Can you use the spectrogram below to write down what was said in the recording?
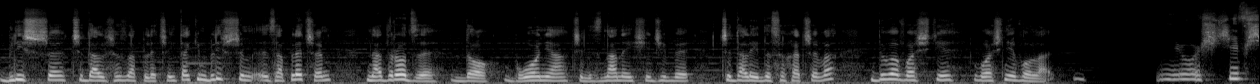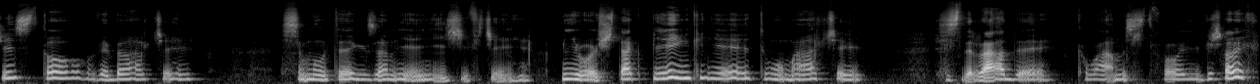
Bliższe czy dalsze zaplecze. I takim bliższym zapleczem na drodze do Błonia, czyli znanej siedziby, czy dalej do Sochaczewa, była właśnie, właśnie wola. Miłości wszystko wybaczy, smutek zamieni ci w cień. Miłość tak pięknie tłumaczy zdradę, kłamstwo i grzech.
